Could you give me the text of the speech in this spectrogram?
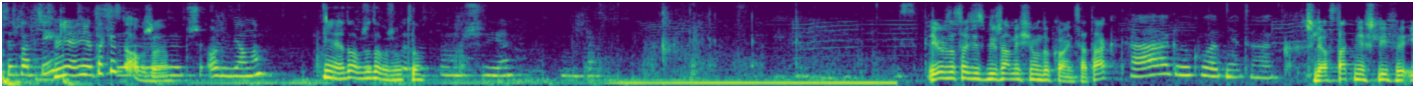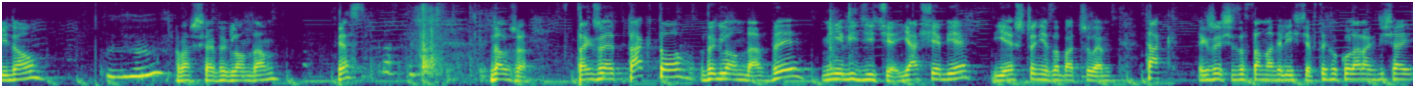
Chcesz bardziej? Nie, nie, tak jest dobrze. Yy, Przyoliwiona? Nie, dobrze, dobrze, bo to... Twoją szyję. Dobra. Już w zasadzie zbliżamy się do końca, tak? Tak, dokładnie tak. Czyli ostatnie szlify idą. Zobaczcie, jak wyglądam. Jest? Dobrze. Także tak to wygląda. Wy mnie widzicie, ja siebie jeszcze nie zobaczyłem. Tak, jeżeli się zastanawialiście, w tych okularach dzisiaj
